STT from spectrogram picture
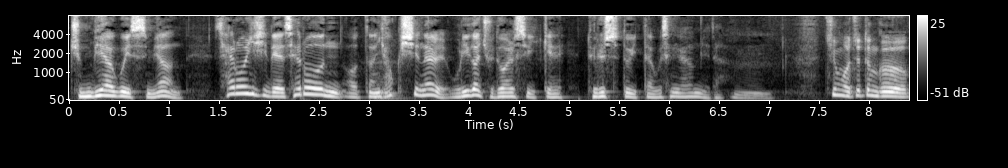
준비하고 있으면 새로운 시대, 새로운 어떤 음. 혁신을 우리가 주도할 수 있게 될 수도 있다고 생각합니다. 음. 지금 어쨌든 그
